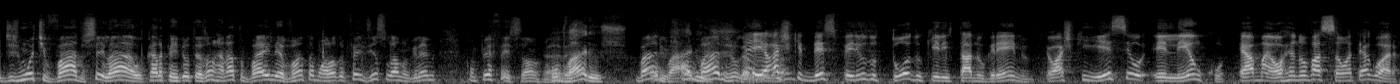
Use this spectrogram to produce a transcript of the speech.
desmotivados, sei lá, o cara perdeu o tesão, o Renato vai e levanta a moral. Fez isso lá no Grêmio com perfeição, cara. Com vários. Vários, Com com vários É, jogadores. eu né? acho que desse período todo que ele está no Grêmio, eu acho que esse elenco é a maior renovação até agora.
